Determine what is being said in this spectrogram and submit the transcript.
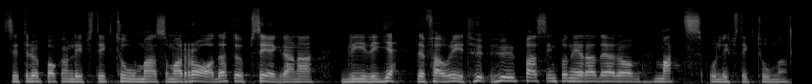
sitter upp bakom Lipstick. Thomas som har radat upp segrarna blir jättefavorit. Hur, hur pass imponerad är du av Mats och Lipstick Thomas?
